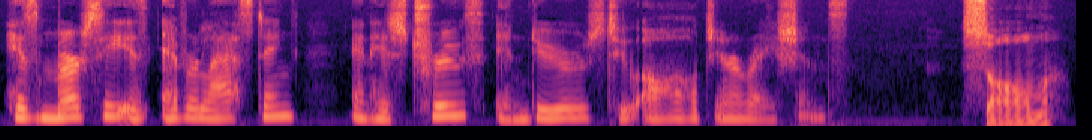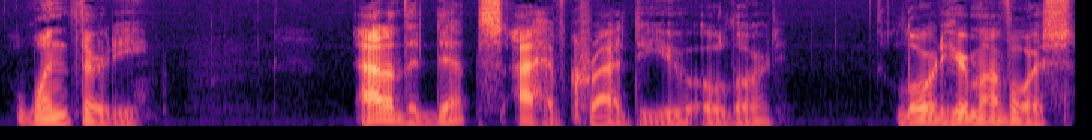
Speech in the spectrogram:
his mercy is everlasting, and his truth endures to all generations. Psalm 130 Out of the depths I have cried to you, O Lord. Lord, hear my voice.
